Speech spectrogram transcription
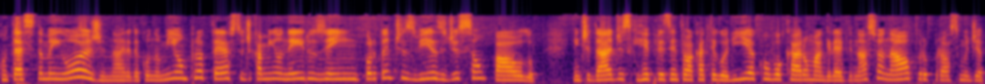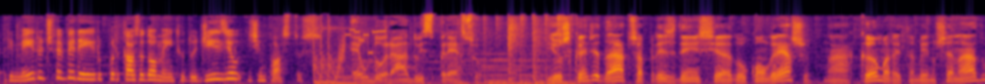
Acontece também hoje, na área da economia, um protesto de caminhoneiros em importantes vias de São Paulo. Entidades que representam a categoria convocaram uma greve nacional para o próximo dia 1 de fevereiro por causa do aumento do diesel e de impostos. Eldorado Expresso. E os candidatos à presidência do Congresso, na Câmara e também no Senado,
